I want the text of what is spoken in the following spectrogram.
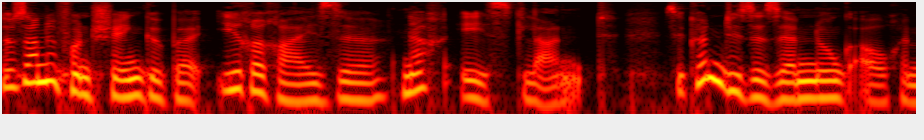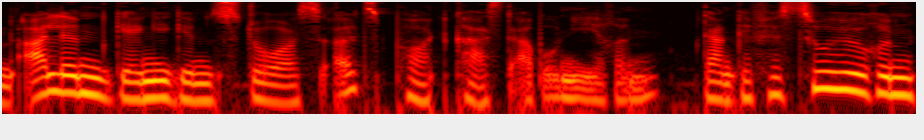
Susanne von Schenk über ihre Reise nach Estland. Sie können diese Sendung auch in allen gängigen Stores als Podcast abonnieren. Danke fürs Zuhören.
